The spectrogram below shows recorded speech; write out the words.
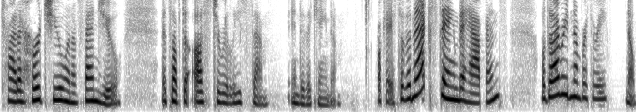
try to hurt you and offend you. It's up to us to release them into the kingdom. Okay, so the next thing that happens, well, did I read number three? No.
